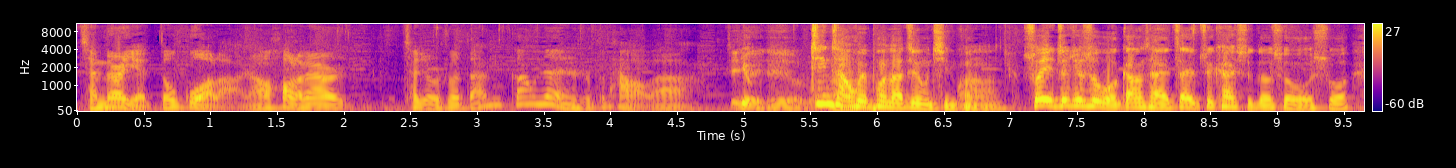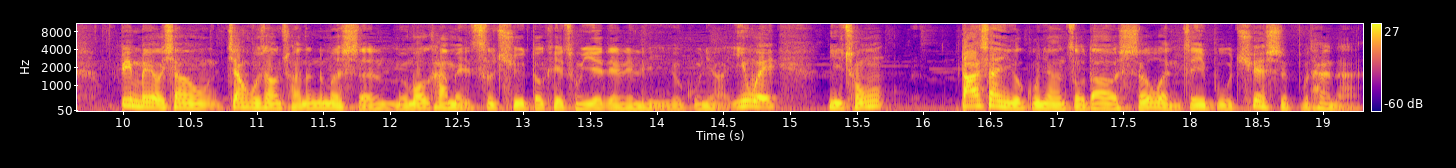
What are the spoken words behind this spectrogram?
前边也都过了，然后后边他就是说咱刚认识不太好吧？这就已经有经常会碰到这种情况。嗯所以这就是我刚才在最开始的时候我说，并没有像江湖上传的那么神。某某卡每次去都可以从夜店里领一个姑娘，因为你从搭讪一个姑娘走到舌吻这一步确实不太难。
